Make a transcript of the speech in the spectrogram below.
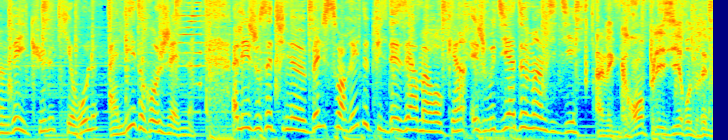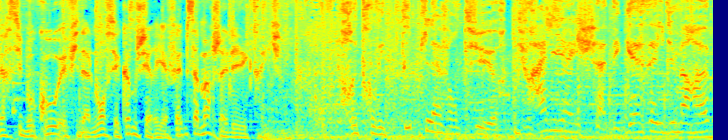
un véhicule qui roule à l'hydrogène. Allez, je vous souhaite une belle soirée depuis le désert marocain et je vous dis à demain Didier. Avec grand plaisir Audrey, merci beaucoup. Et finalement, c'est comme Chéri FM, ça marche à l'électrique. Retrouvez toute l'aventure du rallye Aïcha des gazelles du Maroc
